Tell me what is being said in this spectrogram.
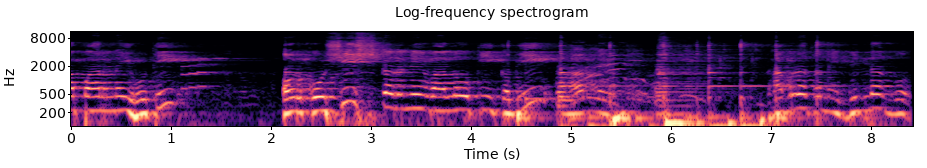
नौका पार नहीं होती? और कोशिश करने वालों की कभी हार नहीं घाबरायचं नाही बिंदास बोल।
